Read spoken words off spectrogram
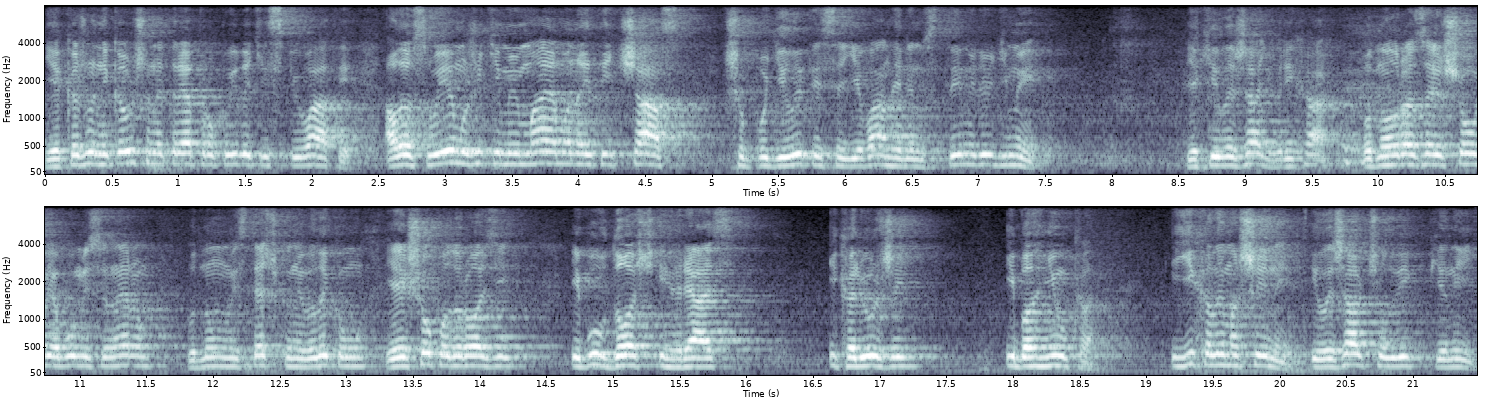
Я кажу, не кажу, що не треба проповідати і співати. Але в своєму житті ми маємо знайти час, щоб поділитися Євангелієм з тими людьми, які лежать в гріхах. Одного разу я йшов, я був місіонером в одному містечку невеликому. Я йшов по дорозі, і був дощ, і грязь, і калюжий, і багнюка. І їхали машини, і лежав чоловік п'яний.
